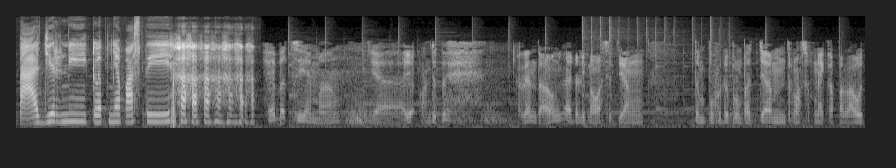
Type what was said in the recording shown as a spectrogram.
tajir nih klubnya pasti. Hahaha. Hebat sih emang. Ya, yuk lanjut deh. Kalian tahu nggak ada lima wasit yang tempuh 24 jam termasuk naik kapal laut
